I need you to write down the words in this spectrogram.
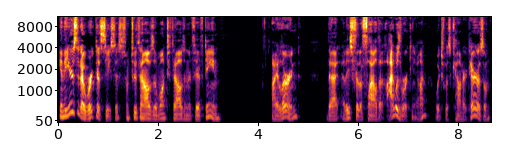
In the years that I worked at CSIS, from 2001 to 2015, I learned that, at least for the file that I was working on, which was counterterrorism,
